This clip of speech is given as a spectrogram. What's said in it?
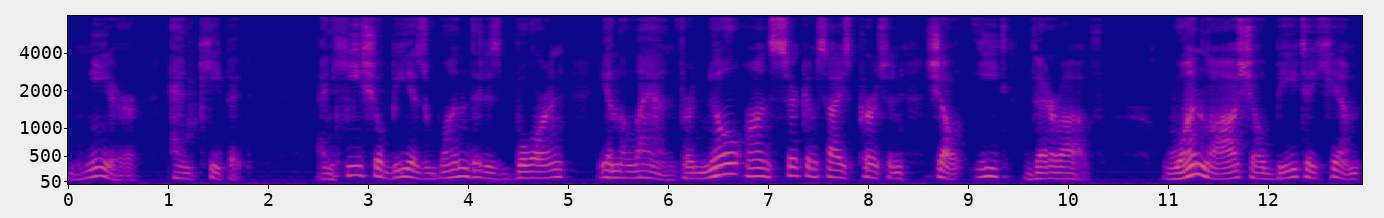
near and keep it. And he shall be as one that is born in the land, for no uncircumcised person shall eat thereof. One law shall be to him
